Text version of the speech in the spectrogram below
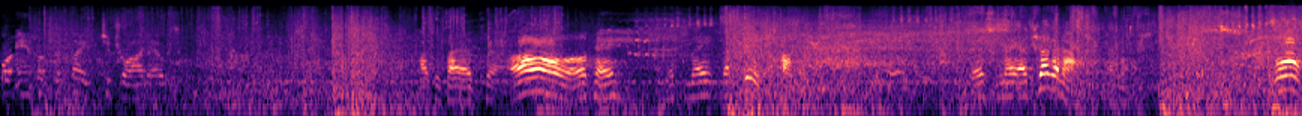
or amp up the fight to draw it out. How to fire a tra- Oh, okay may complete. Ah. This may a juggernaut. Boom!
